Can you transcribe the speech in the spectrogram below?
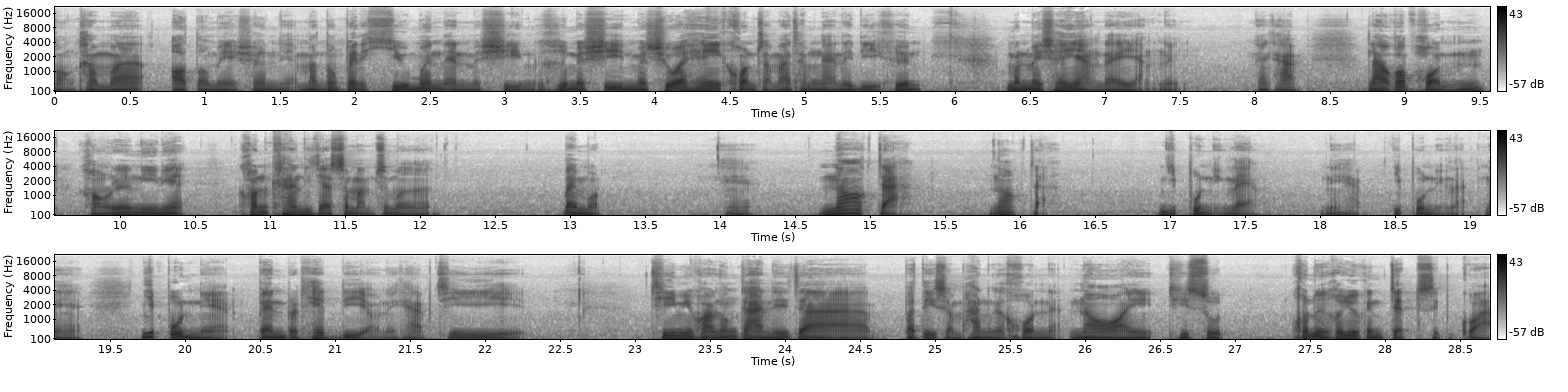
ของคำว่า automation เนี่ยมันต้องเป็น human and machine ก็คือ machine มาช่วยให้คนสามารถทำงานได้ดีขึ้น มันไม่ใช่อย่างใดอย่างหนึ่งนะครับแล้วก็ผลของเรื่องนี้เนี่ยค่อนข้างที่จะสม่ำเสมอไปหมดนะนอกจากนอกจากญี่ปุ่นอีกแล้วนะครับญี่ปุ่นอีกแล้วนะฮะญี่ปุ่นเนี่ยเป็นประเทศเดียวนะครับที่ที่มีความต้องการที่จะปฏิสัมพันธ์กับคนน้อยที่สุด คนอื่นเขาอยู่กัน 70 กว่า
